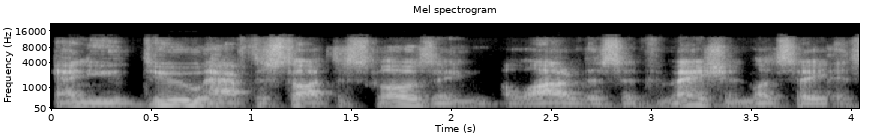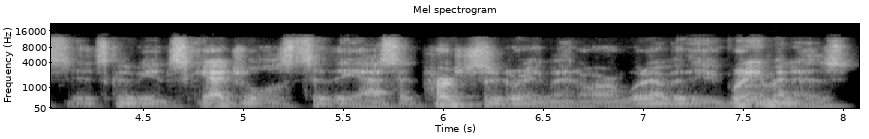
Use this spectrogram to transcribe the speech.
and you do have to start disclosing a lot of this information, let's say it's, it's going to be in schedules to the asset purchase agreement or whatever the agreement is,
